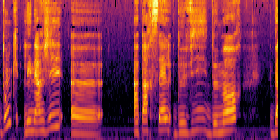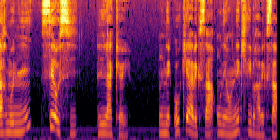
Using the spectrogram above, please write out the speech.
Donc l'énergie, euh, à part celle de vie, de mort, d'harmonie, c'est aussi l'accueil. On est OK avec ça, on est en équilibre avec ça,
